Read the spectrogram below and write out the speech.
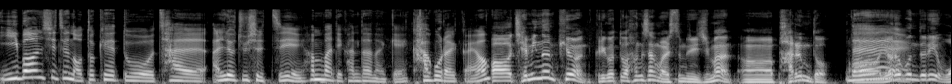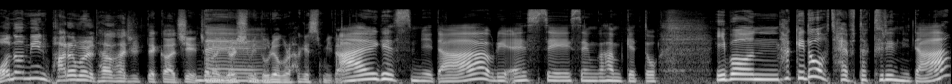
이번 시즌 어떻게 또 잘 알려주실지 한마디 간단하게 각오랄까요? 어, 재밌는 표현 그리고 또 항상 말씀드리지만 어, 발음도 네. 어, 여러분들이 원어민 발음을 다 가질 때까지 저는 네. 열심히 노력을 하겠습니다. 알겠습니다. 우리 에세이 쌤과 함께 또 이번 학기도 잘 부탁드립니다.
